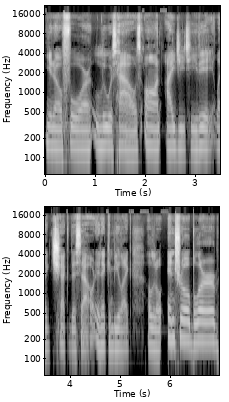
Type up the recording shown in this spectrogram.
you know, for Lewis Howes on IGTV. Like, check this out, and it can be like a little intro blurb,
